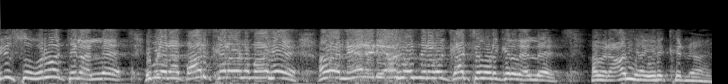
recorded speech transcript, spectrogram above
கிறிஸ்து உருவத்தில் அல்ல. இப்படி நான் பார்க்கிறவனமாக அவர் நேரடியாக வந்து நமக்கு காட்சி கொடுக்கிறது அல்ல. அவர் ஆவியா இருக்கின்றார்.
